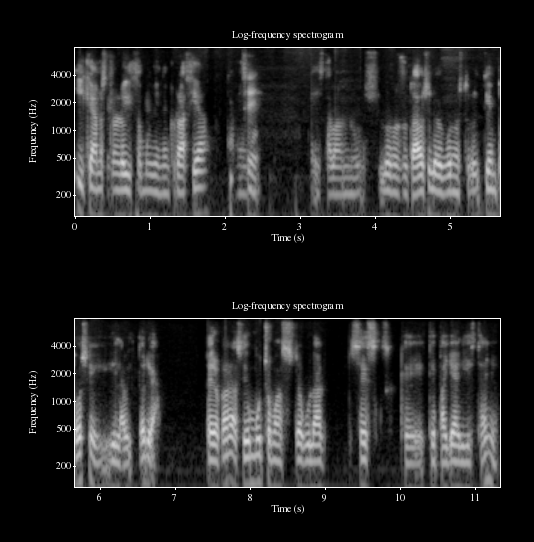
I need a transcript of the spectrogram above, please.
y que Armstrong lo hizo muy bien en Croacia. También Sí, estaban los, los resultados y los buenos tiempos y, y la victoria. Pero claro, ha sido mucho más regular Sesc que, que Payari este año.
